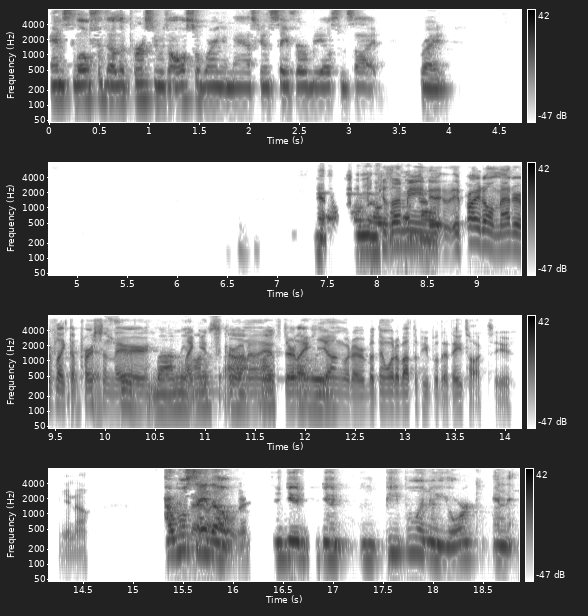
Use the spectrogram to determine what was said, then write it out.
and it's low for the other person who's also wearing a mask and it's safe for everybody else inside, right? Now, I. Because I mean, it, it probably don't matter if like the person there But I mean, like honest- gets corona uh, if they're like young, whatever. But then what about the people that they talk to? You know, I will say though, older. dude, dude, people in New York and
